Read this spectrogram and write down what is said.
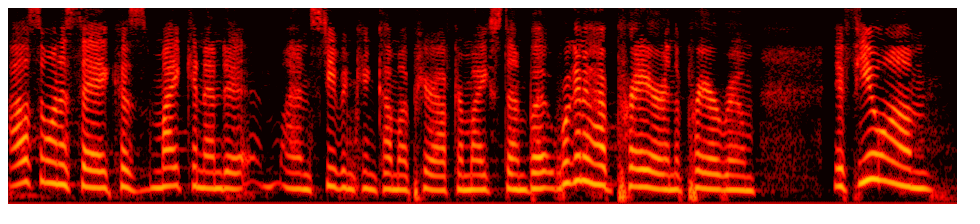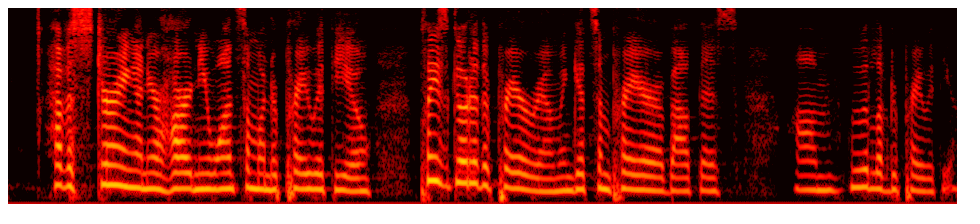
I also want to say, because Mike can end it and Stephen can come up here after Mike's done, but we're going to have prayer in the prayer room. If you um, have a stirring on your heart and you want someone to pray with you, please go to the prayer room and get some prayer about this. Um, we would love to pray with you.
